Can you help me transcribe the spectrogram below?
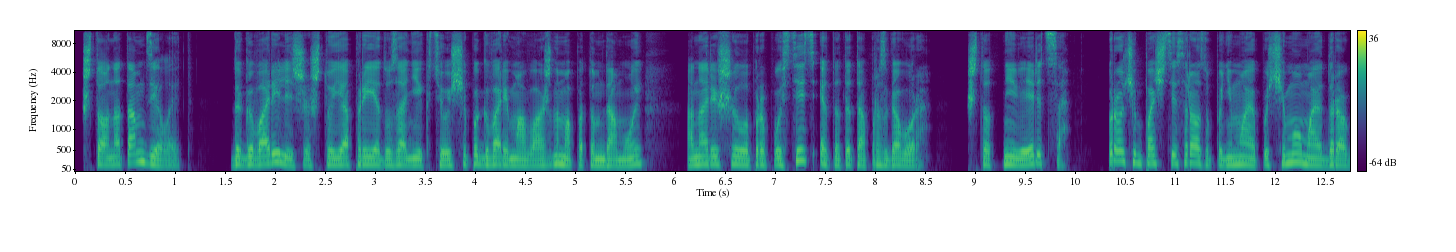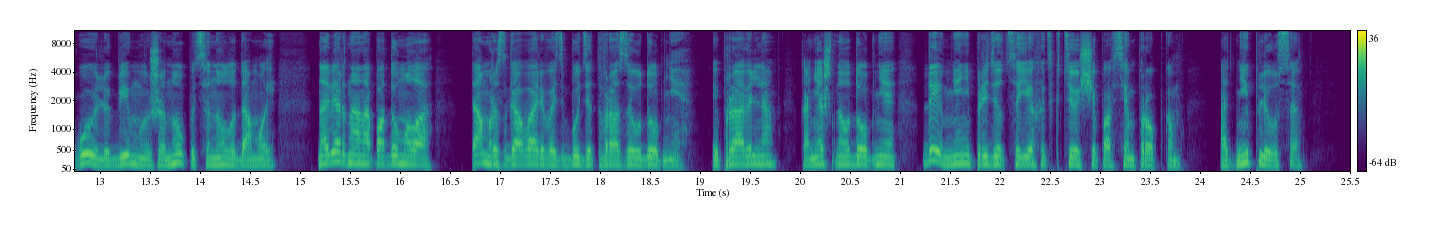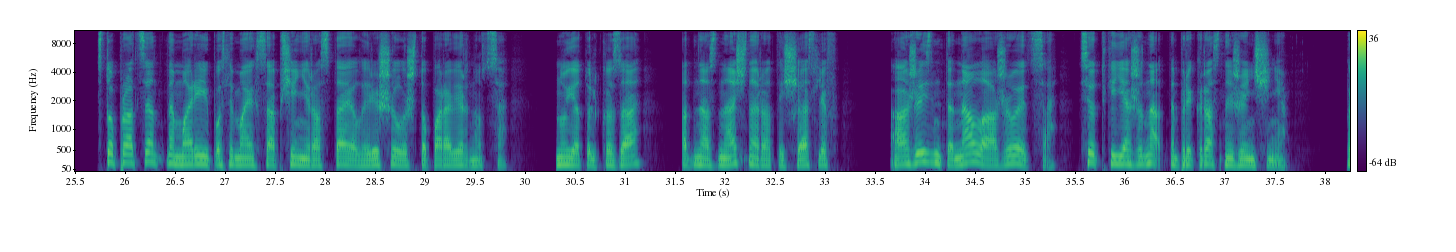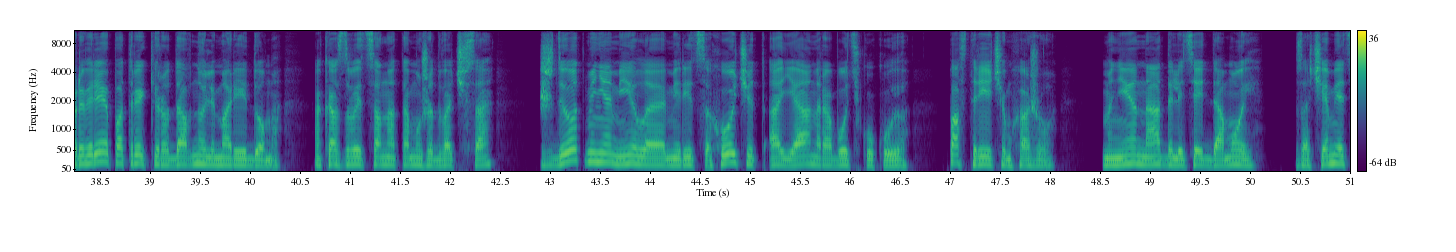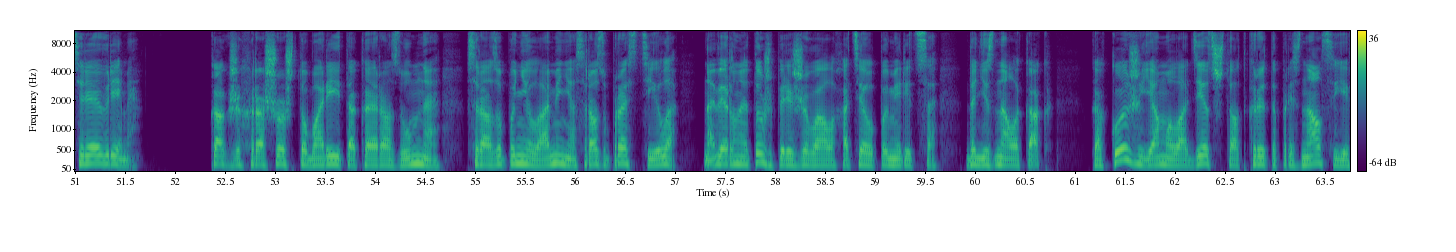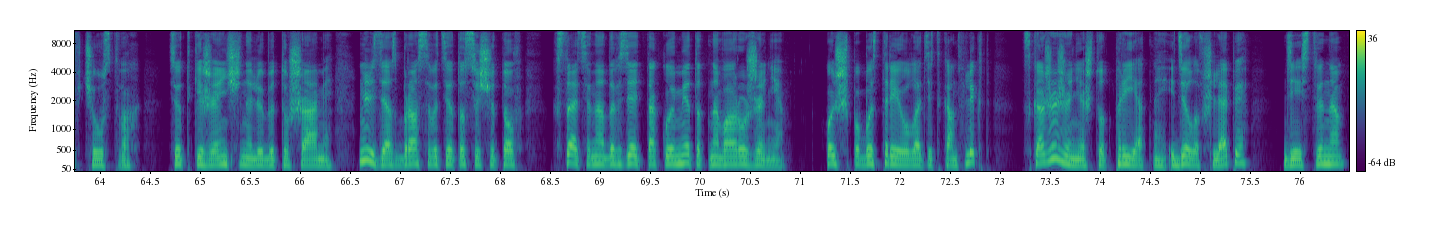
Что она там делает? Договорились же, что я приеду за ней к теще, поговорим о важном, а потом домой. Она решила пропустить этот этап разговора. Что-то не верится. Впрочем, почти сразу понимаю, почему мою дорогую, любимую жену потянула домой. Наверное, она подумала, там разговаривать будет в разы удобнее. И правильно — Конечно, удобнее, да и мне не придется ехать к теще по всем пробкам. Одни плюсы. Стопроцентно Мария после моих сообщений растаяла и решила, что пора вернуться. Ну, я только за, однозначно рад и счастлив. А жизнь-то налаживается. Все-таки я женат на прекрасной женщине. Проверяю по трекеру, давно ли Мария дома. Оказывается, она там уже два часа. Ждет меня, милая, мириться хочет, а я на работе кукую. По встречам хожу. Мне надо лететь домой. Зачем я теряю время? Как же хорошо, что Мария такая разумная. Сразу поняла меня, сразу простила. Наверное, тоже переживала, хотела помириться. Да не знала как. Какой же я молодец, что открыто признался ей в чувствах. Все-таки женщины любят ушами. Нельзя сбрасывать это со счетов. Кстати, надо взять такой метод на вооружение. Хочешь побыстрее уладить конфликт? Скажи жене что-то приятное, и дело в шляпе. Действенно.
